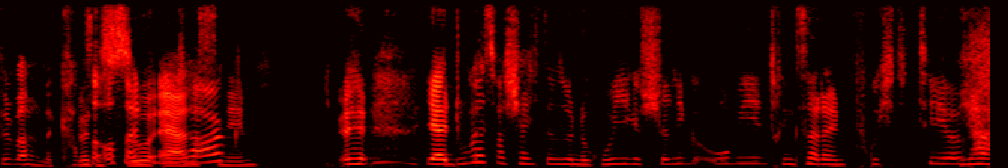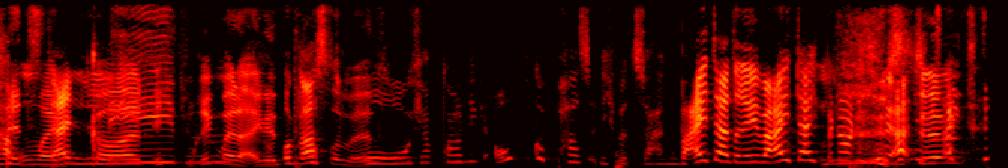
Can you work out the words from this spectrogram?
würde mal noch eine Katze ausleihen so ernst Tag. nehmen. Ich Ja, du wärst wahrscheinlich dann so eine ruhige, chillige Omi, trinkst da deinen Früchtetee, Ja, oh dein Gott, Leben. ich bring meine eigene und Tasse mit. oh, ich habe gar nicht aufgepasst. Und ich würde sagen, weiter, dreh weiter, ich bin noch nicht fertig.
